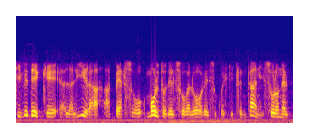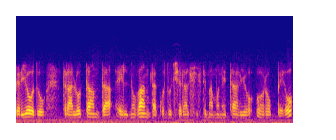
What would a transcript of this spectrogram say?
si vede che eh, la lira ha perso molto del suo valore su questi 30 anni, solo nel periodo tra l'80 e il 90 quando c'era il sistema monetario europeo,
